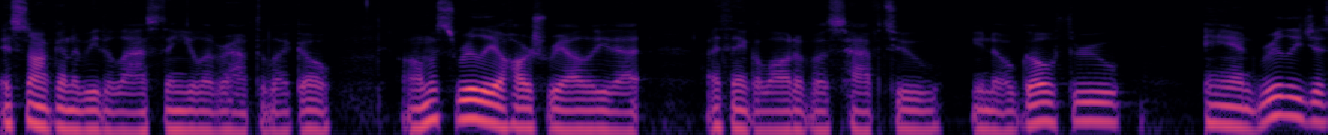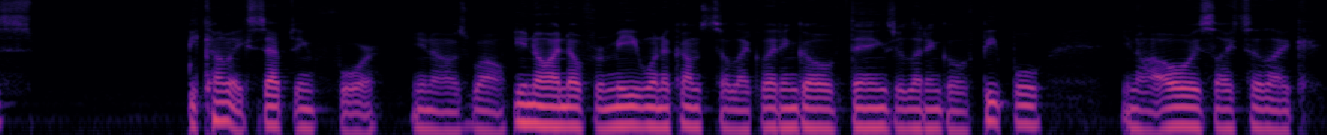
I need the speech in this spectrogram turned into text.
it's not going to be the last thing you'll ever have to let go. Um, it's really a harsh reality that I think a lot of us have to, you know, go through and really just become accepting for, you know, as well. You know, I know for me, when it comes to like letting go of things or letting go of people, you know, I always like to like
